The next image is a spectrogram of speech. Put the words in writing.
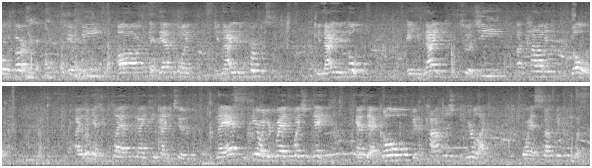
or with her. And we are, at that point, united in purpose, united in hope, and united to achieve a common goal. I look at you, class of 1992, and I ask you here on your graduation date, has that goal been accomplished in your life, or has something been missing?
